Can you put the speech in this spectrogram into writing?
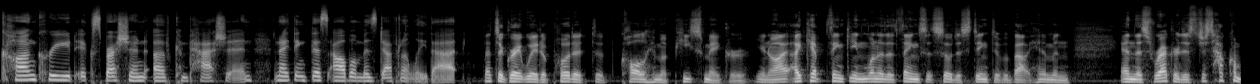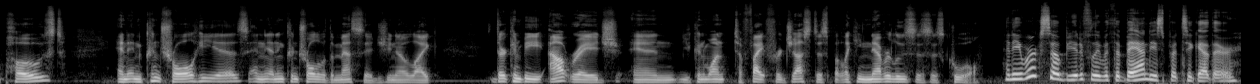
concrete expression of compassion? And I think this album is definitely that. That's a great way to put it, to call him a peacemaker. You know, I, I kept thinking one of the things that's so distinctive about him and, and this record is just how composed and in control he is and, and in control of the message. You know, like there can be outrage and you can want to fight for justice, but like he never loses his cool. And he works so beautifully with the band he's put together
